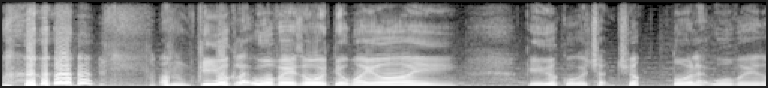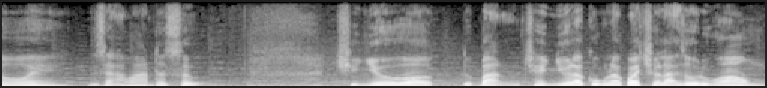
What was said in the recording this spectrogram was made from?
Ký ức lại ùa về rồi, tiểu mây ơi. Ký ức của cái trận trước tôi lại ùa về rồi. Dã man thật sự. Chỉ nhớ của bạn hình như là cũng đã quay trở lại rồi đúng không?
